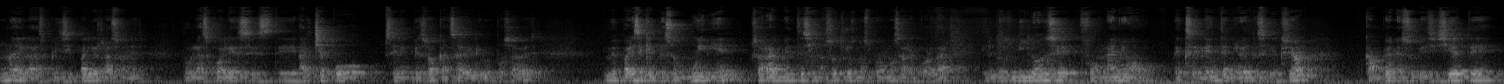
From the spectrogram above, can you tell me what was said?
una de las principales razones por las cuales este, al Chepo se le empezó a cansar el grupo, ¿sabes? Me parece que empezó muy bien. O sea, realmente si nosotros nos podemos a recordar, el 2011 fue un año excelente a nivel de selección. Campeones sub-17,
